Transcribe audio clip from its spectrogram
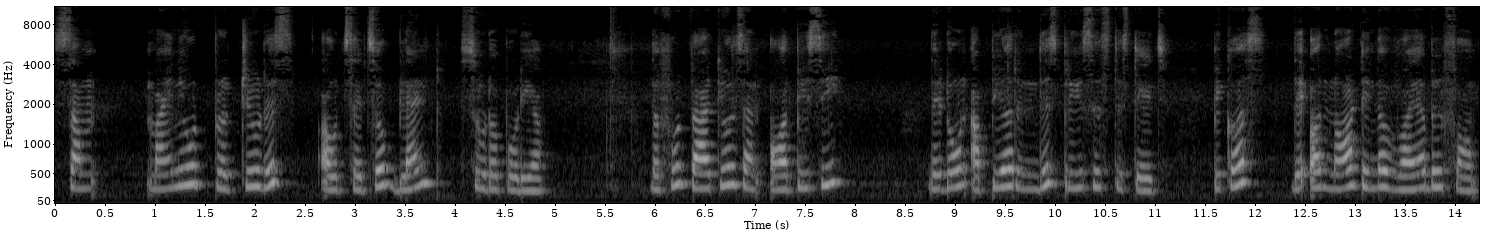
some minute protrudes outside so blunt pseudopodia. The food vacuoles and RBC they don't appear in this precyst stage because they are not in the viable form.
